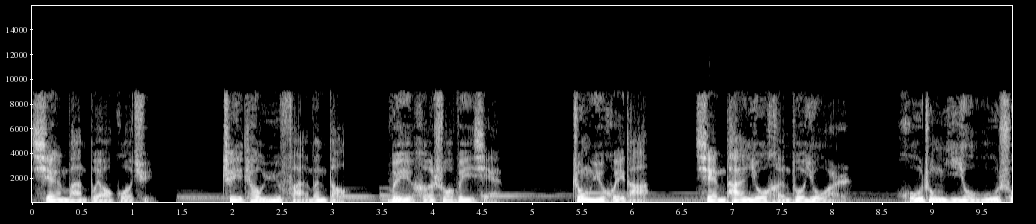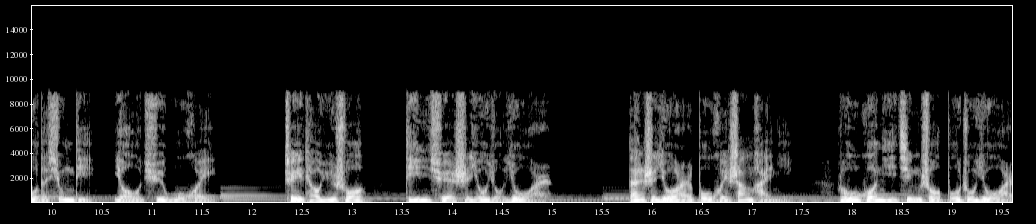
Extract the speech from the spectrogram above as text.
千万不要过去。这条鱼反问道：“为何说危险？”众鱼回答：“浅滩有很多诱饵，湖中已有无数的兄弟有去无回。”这条鱼说：“的确是有有诱饵，但是诱饵不会伤害你。如果你经受不住诱饵，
